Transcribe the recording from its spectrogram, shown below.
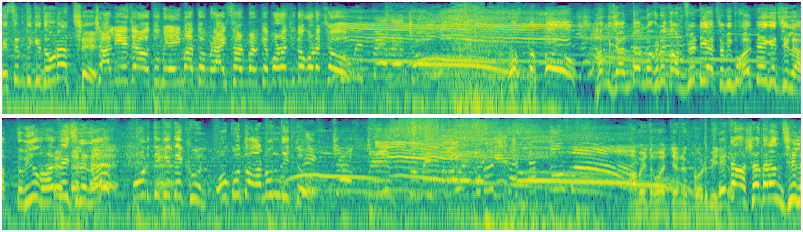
বেসের দিকে দৌড়াচ্ছে। চালিয়ে যাও তুমি এইমাত্র ব্রাইস হারবারকে পরাজিত করেছ। আমি জানতাম না ওখানে কনফিডেন্ট আছে আমি ভয় পেয়ে গেছিলাম। তুমিও ভয় পেয়েছিলে না? ওর দিকে দেখুন ও কত আনন্দিত। আমি তোমার জন্য গর্বিত। এটা অসাধারণ ছিল।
